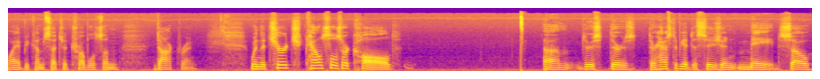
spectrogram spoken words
why it becomes such a troublesome doctrine. When the church councils are called, um, there's there's there has to be a decision made. So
